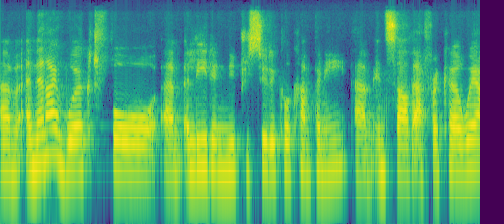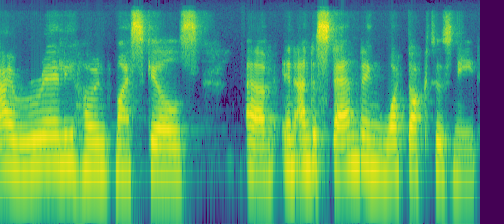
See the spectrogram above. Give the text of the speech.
um, and then I worked for um, a leading nutraceutical company um, in South Africa, where I really honed my skills um, in understanding what doctors need.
